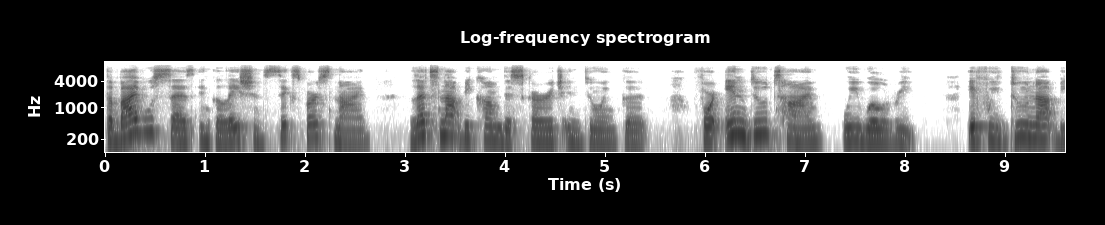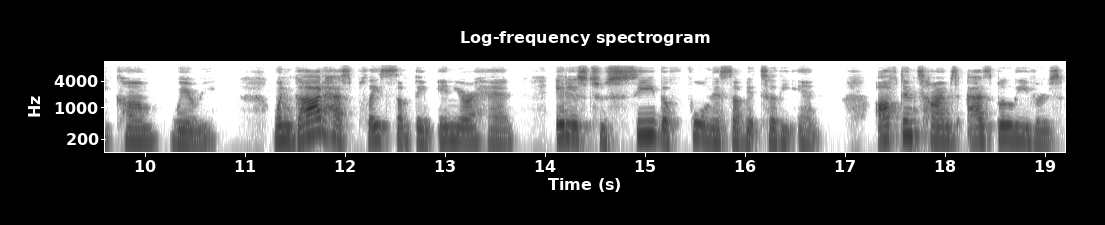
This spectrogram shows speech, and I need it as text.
The Bible says in Galatians 6, verse 9, Let's not become discouraged in doing good, for in due time we will reap if we do not become weary. When God has placed something in your hand, it is to see the fullness of it to the end. Oftentimes, as believers,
